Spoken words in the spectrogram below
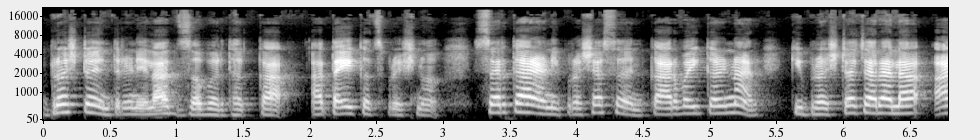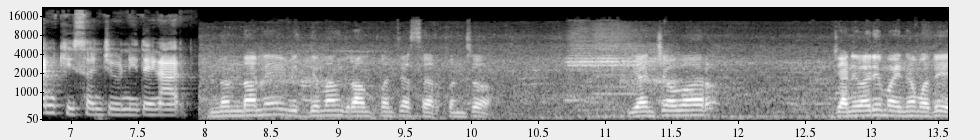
भ्रष्ट यंत्रणेला जबर धक्का. आता एकच प्रश्न सरकार आणि प्रशासन कारवाई करणार की भ्रष्टाचाराला आणखी संजीवनी देणार? नंदाने विद्यमान ग्रामपंचायत सरपंच यांच्यावर जानेवारी महिन्यामध्ये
